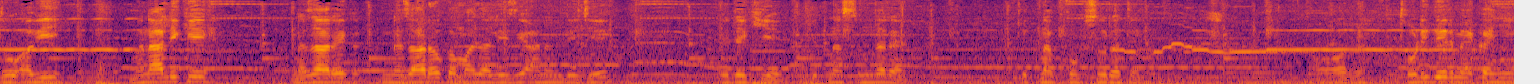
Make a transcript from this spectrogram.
तो अभी मनाली के नज़ारे नज़ारों का मज़ा लीजिए, आनंद लीजिए ये देखिए, कितना सुंदर है, कितना खूबसूरत है। और थोड़ी देर में कहीं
